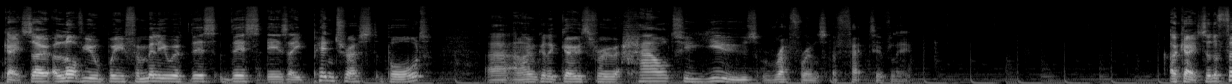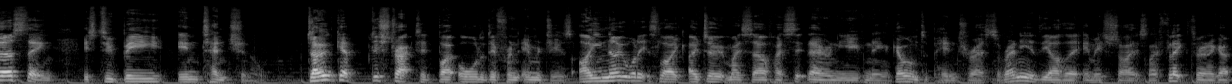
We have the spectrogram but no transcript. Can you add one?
Okay, so a lot of you will be familiar with this. This is a Pinterest board uh, and I'm going to go through how to use reference effectively. Okay, so the first thing is to be intentional. Don't get distracted by all the different images. I know what it's like. I do it myself. I sit there in the evening, I go onto Pinterest or any of the other image sites and I flick through and I go,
